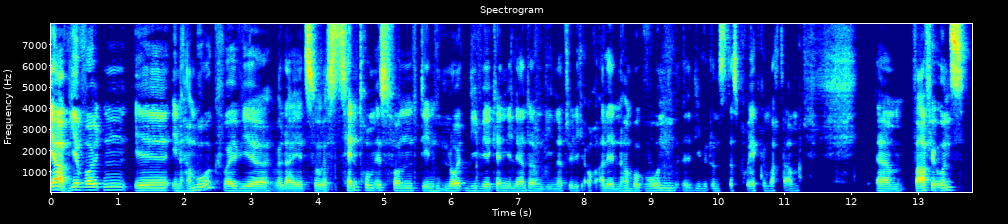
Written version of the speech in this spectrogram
Ja, wir wollten äh, in Hamburg, weil wir, weil da jetzt so das Zentrum ist von den Leuten, die wir kennengelernt haben, die natürlich auch alle in Hamburg wohnen, äh, die mit uns das Projekt gemacht haben ähm, war für uns,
